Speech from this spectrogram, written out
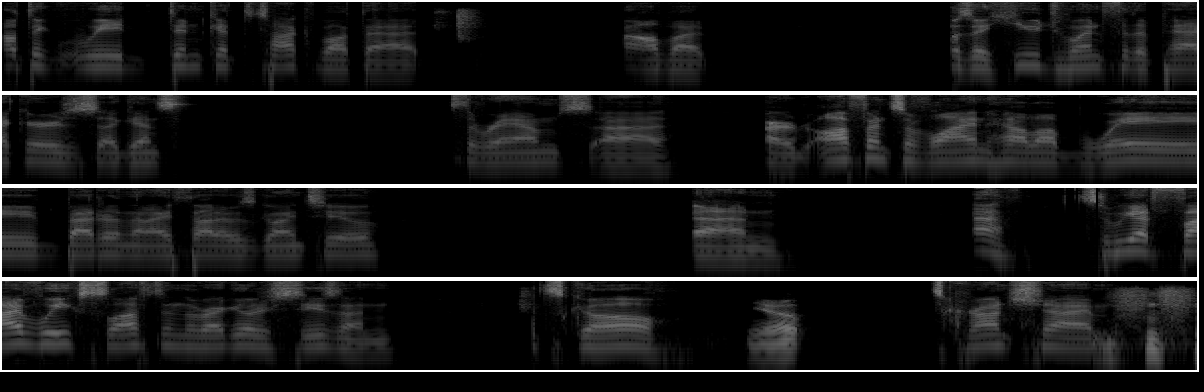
don't think we didn't get to talk about that. Oh, but it was a huge win for the Packers against the Rams. Uh, our offensive line held up way better than I thought it was going to. And yeah, so we got five weeks left in the regular season. Let's go. Yep. It's crunch time.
